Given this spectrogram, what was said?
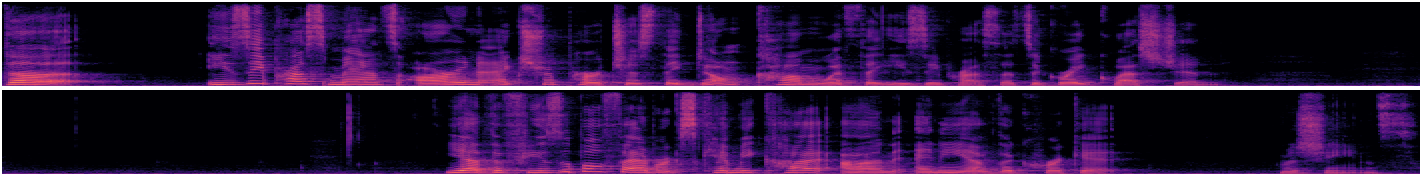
The Easy Press mats are an extra purchase. They don't come with the Easy Press. That's a great question. Yeah, the fusible fabrics can be cut on any of the Cricut machines.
